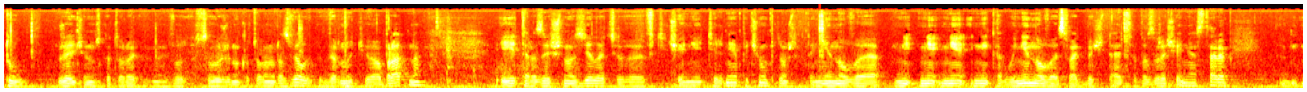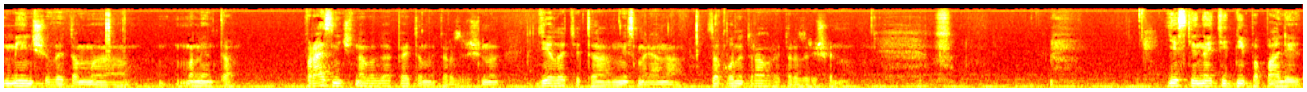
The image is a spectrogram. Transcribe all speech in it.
ту женщину, с которой, свою жену, которую он развел, вернуть ее обратно. И это разрешено сделать в, в течение дней. Почему? Потому что это не новая, не, не, не, не, как бы не новая свадьба считается возвращение старым. Меньше в этом э, момента праздничного, да, поэтому это разрешено делать. Это, несмотря на законы траура, это разрешено. Если на эти дни попали,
